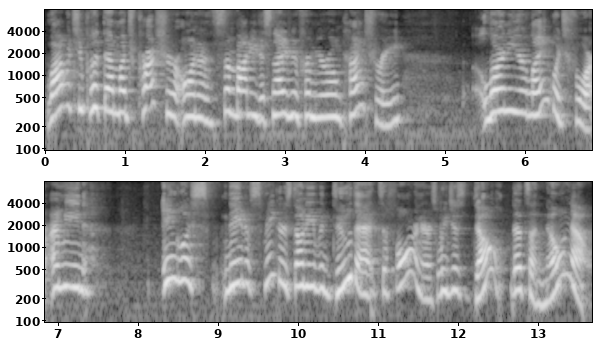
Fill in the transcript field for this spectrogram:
why would you put that much pressure on a, somebody that's not even from your own country learning your language for? I mean, English native speakers don't even do that to foreigners. We just don't. That's a no no.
